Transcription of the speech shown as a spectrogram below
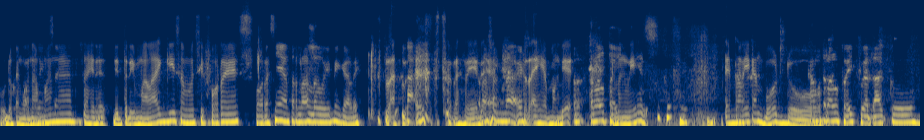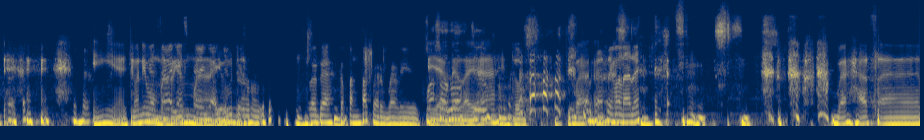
udah ke mana-mana terus akhirnya diterima lagi sama si Forrest Forestnya yang terlalu ini kali. terlalu Naif. terlalu Terlalu naif. ter- eh, emang dia Terlalu baik. emang dia emang dia kan bodoh Kamu terlalu baik buat aku. Iya, cuma dia mau menerima. Ya gitu. udah. Lo udah kepentak baru balik. Iya, Masa udah lah ya. Itu bahasan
